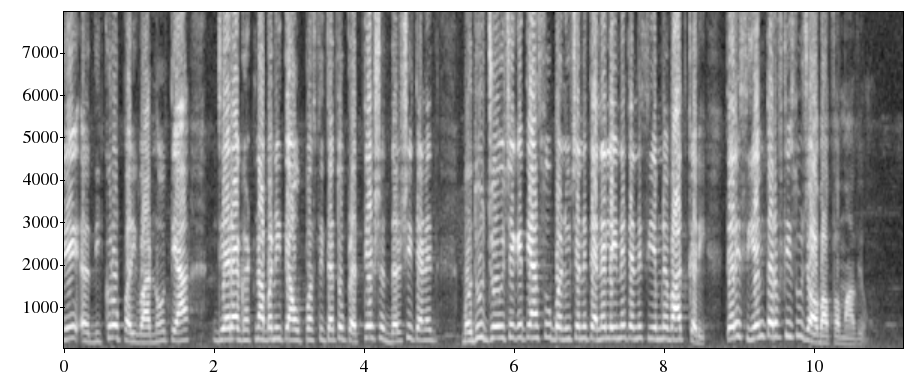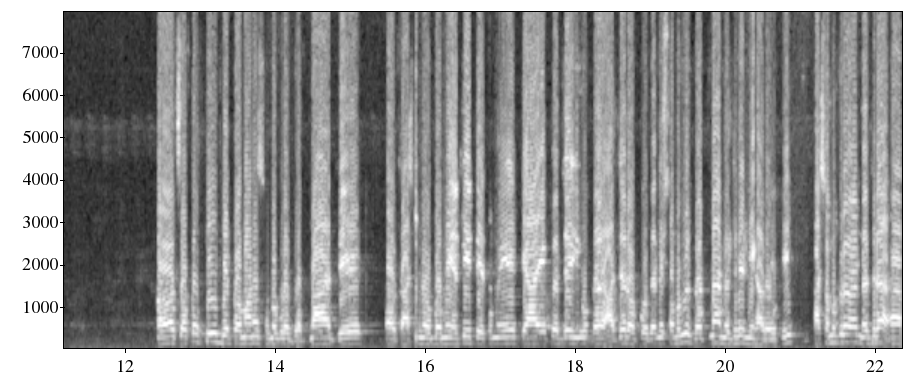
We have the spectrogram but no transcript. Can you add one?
જે દીકરો પરિવારનો ત્યાં જ્યારે આ ઘટના બની, ત્યાં ઉપસ્થિત હતો પ્રત્યક્ષદર્શી તેણે બધું જોયું છે કે ત્યાં શું બન્યું છે અને તેને લઈને તેને સીએમને વાત કરી. ત્યારે સીએમ તરફથી શું જવાબ આપવામાં આવ્યો? ચોક્કસથી જે પ્રમાણે સમગ્ર ઘટના જે કાશ્મીર બની હતી તે સમયે ત્યાં એક જે યુવક હાજર હતો અને સમગ્ર ઘટના નજરે નિહાળી હતી. આ સમગ્ર નજરા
